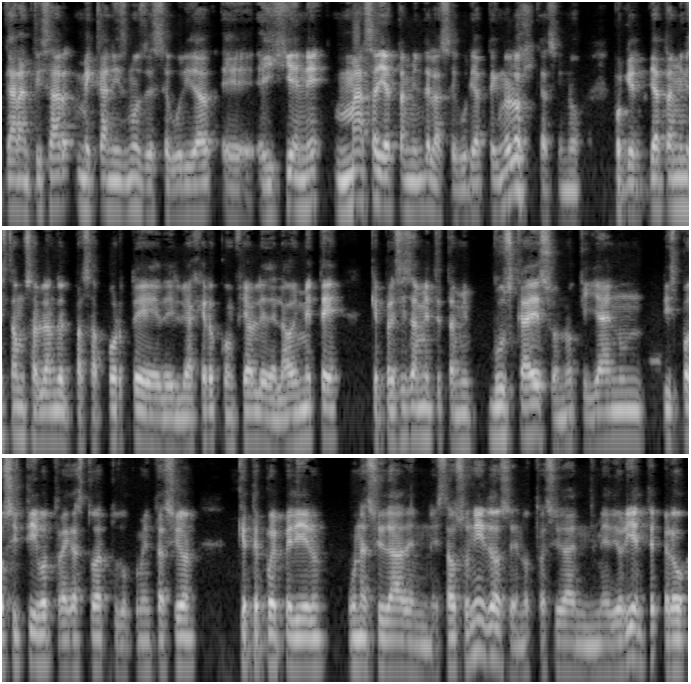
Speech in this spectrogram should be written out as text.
garantizar mecanismos de seguridad eh, e higiene, más allá también de la seguridad tecnológica, sino porque ya también estamos hablando del pasaporte del viajero confiable de la OMT, que precisamente también busca eso, ¿no? Que ya en un dispositivo traigas toda tu documentación que te puede pedir una ciudad en Estados Unidos, en otra ciudad en Medio Oriente, pero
